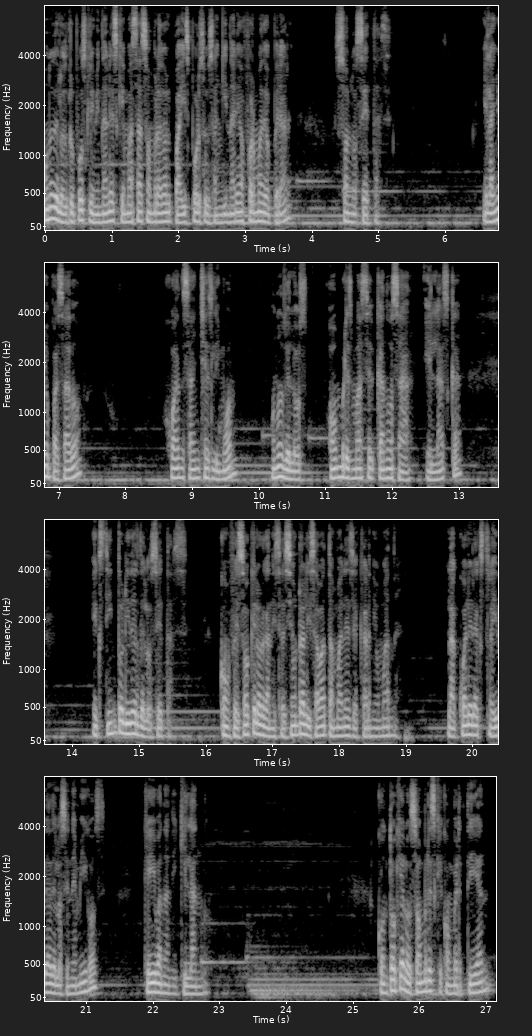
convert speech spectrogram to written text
Uno de los grupos criminales que más ha asombrado al país por su sanguinaria forma de operar son los Zetas. El año pasado, Juan Sánchez Limón, uno de los hombres más cercanos a El extinto líder de los Zetas, confesó que la organización realizaba tamales de carne humana, la cual era extraída de los enemigos que iban aniquilando. Contó que a los hombres que convertían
